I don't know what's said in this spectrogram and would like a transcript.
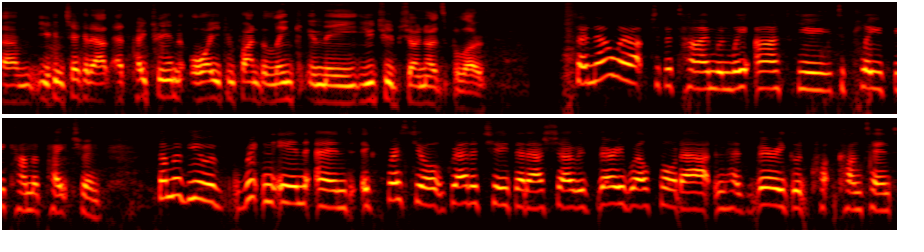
um, you can check it out at Patreon or you can find the link in the YouTube show notes below. So now we're up to the time when we ask you to please become a patron. Some of you have written in and expressed your gratitude that our show is very well thought out and has very good co- content.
